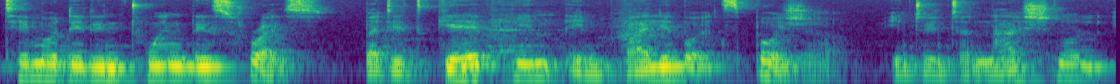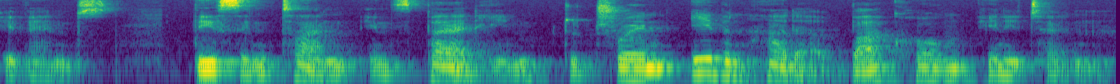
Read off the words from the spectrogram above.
Timo didn't win this race, but it gave him invaluable exposure into international events. This in turn inspired him to train even harder back home in Iten.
